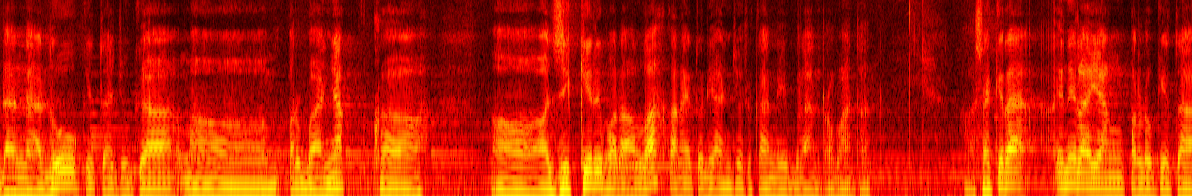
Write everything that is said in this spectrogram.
dan lalu kita juga memperbanyak zikir pada Allah karena itu dianjurkan di bulan Ramadan. Saya kira inilah yang perlu kita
